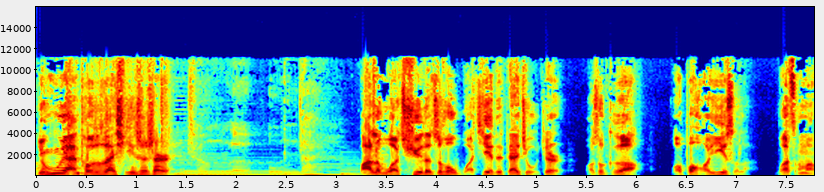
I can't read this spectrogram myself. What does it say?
永远都是在寻思事儿。完了，我去了之后，我借他点酒劲儿，我说哥，我不好意思了，我整两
